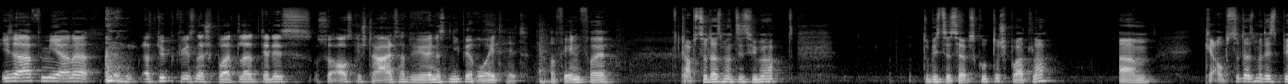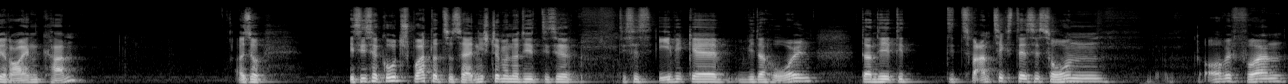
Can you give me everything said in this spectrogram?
Ist auch für mich einer, ein Typ gewesen, ein Sportler, der das so ausgestrahlt hat, wie wenn er es nie bereut hätte. Auf jeden Fall. Glaubst du, dass man das überhaupt, du bist ja selbst guter Sportler, ähm, glaubst du, dass man das bereuen kann? Also, es ist ja gut, Sportler zu sein, nicht immer nur die, diese, dieses ewige Wiederholen, dann die, die, die 20. Saison runterfahren.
